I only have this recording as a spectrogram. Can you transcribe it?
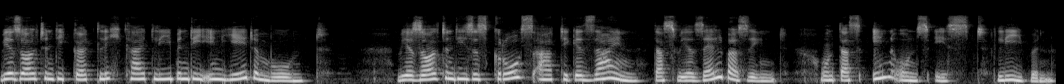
wir sollten die Göttlichkeit lieben, die in jedem wohnt. Wir sollten dieses großartige Sein, das wir selber sind und das in uns ist, lieben.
